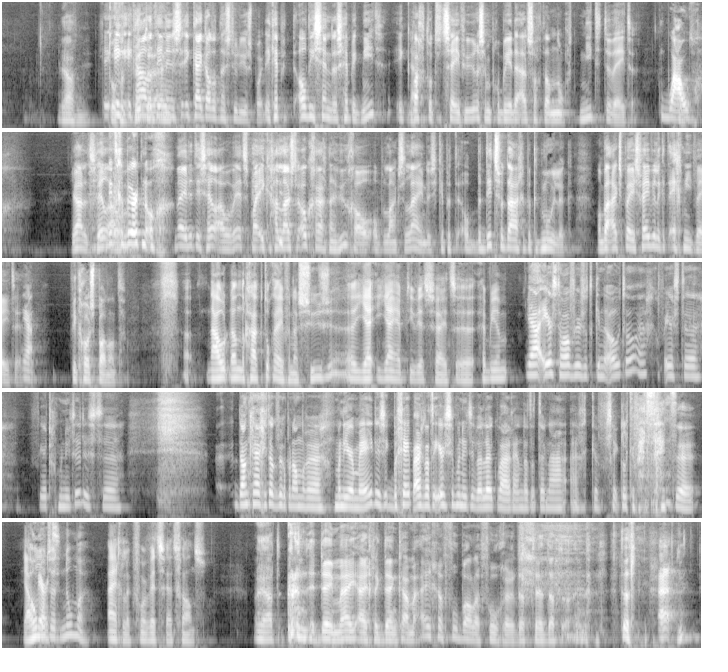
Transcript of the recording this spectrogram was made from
Ja, Ik, tot ik, haal het in, eind. ik kijk altijd naar Studiosport. Ik heb, al die zenders heb ik niet. Ik Ja. wacht tot het 7 uur is en probeer de uitslag dan nog niet te weten. Wauw. Ja, dat is heel Dit oude- gebeurt nog. Nee, dit is heel ouderwets. Maar ik ga luister ook graag naar Hugo op Langs de Lijn. Dus ik heb het, op bij dit soort dagen heb ik het moeilijk. Want bij Ajax PSV wil ik het echt niet weten. Ja. Vind ik gewoon spannend. Eh, nou, dan ga ik toch even naar Suze. Eh, jij, jij hebt die wedstrijd. eh, heb je hem? Ja, eerste half uur zat ik in de auto eigenlijk. Of eerste 40 minuten. Dus eh, dan krijg je het ook weer op een andere manier mee. Dus ik begreep eigenlijk dat de eerste minuten wel leuk waren. En dat het daarna eigenlijk een verschrikkelijke wedstrijd eh, Ja, hoe Bert. moeten we het noemen eigenlijk voor een wedstrijd Frans? Nou ja, het, het deed mij eigenlijk denken aan mijn eigen voetballen vroeger. Dat, eh, dat, dat,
